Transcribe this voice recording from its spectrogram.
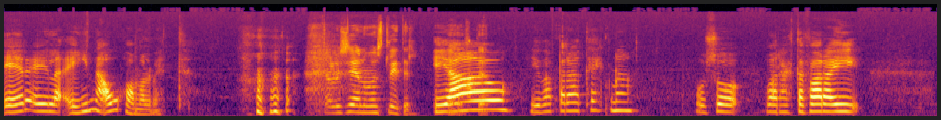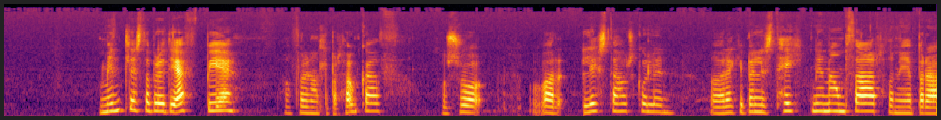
er eiginlega eina áhugamál mitt. alveg síðan þú varst lítil Já, ég var bara að tekna og svo var hægt að fara í myndlistabraut í FB, þá fór ég náttúrulega bara þangað. Og svo var listaháskólinn, það var ekki beinlist teikninám þar, þannig ég bara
